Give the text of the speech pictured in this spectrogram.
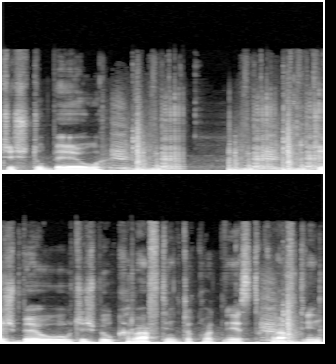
gdzieś tu był Gdzieś był, gdzieś był crafting, dokładnie jest crafting.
